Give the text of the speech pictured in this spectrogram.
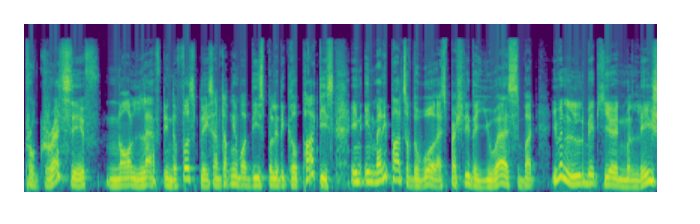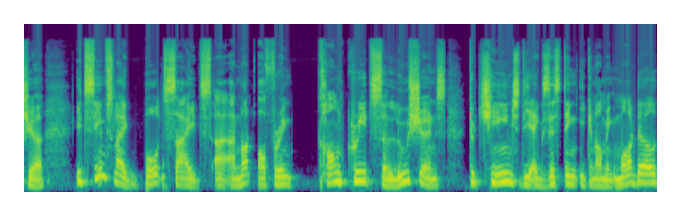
progressive nor left in the first place. I'm talking about these political parties. In, in many parts of the world, especially the US, but even a little bit here in Malaysia, it seems like both sides are, are not offering concrete solutions to change the existing economic model,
